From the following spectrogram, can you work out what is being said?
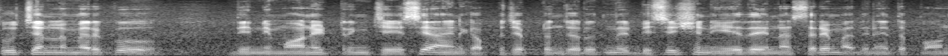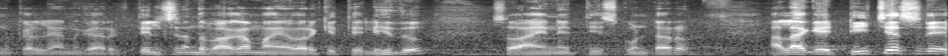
సూచనల మేరకు దీన్ని మానిటరింగ్ చేసి ఆయనకు అప్పచెప్పడం జరుగుతుంది. డిసిషన్ ఏదైనా సరే మా అధినేత పవన్ కళ్యాణ్ గారికి తెలిసినంత బాగా మా ఎవరికి తెలియదు సో ఆయనే తీసుకుంటారు. అలాగే టీచర్స్ డే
